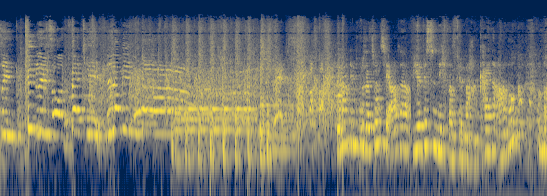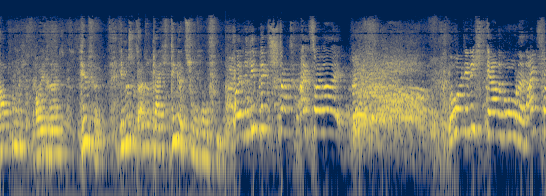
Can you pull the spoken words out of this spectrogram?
Katrin, Bibleser und Betty Laminga! Wir machen Improvisationstheater. Wir wissen nicht, was wir machen. Keine Ahnung und brauchen eure Hilfe. Ihr müsst uns also gleich Dinge zurufen. Eure Lieblingsstadt 1, 2, 3. Wo wollt ihr nicht gerne wohnen? 1, 2,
